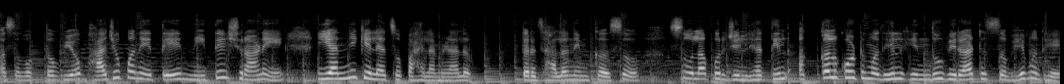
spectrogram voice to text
असं वक्तव्य भाजप नेते नितेश राणे यांनी केल्याचं पाहायला मिळालं. तर झालं नेमकं असं सोलापूर जिल्ह्यातील अक्कलकोटमधील हिंदू विराट सभेमध्ये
